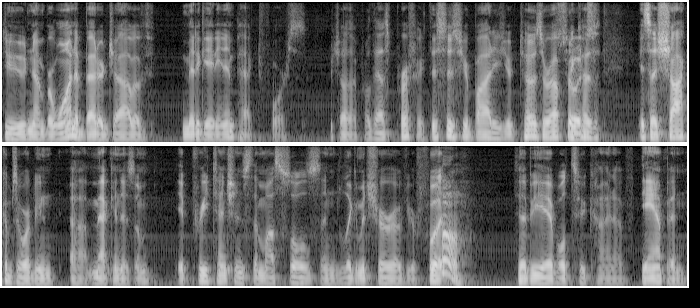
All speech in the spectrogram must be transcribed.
do number one a better job of mitigating impact force. Which I thought, well, that's perfect. This is your body. Your toes are up So because it's a shock absorbing uh, mechanism. It pretensions the muscles and ligamature of your foot Huh. to be able to kind of dampen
